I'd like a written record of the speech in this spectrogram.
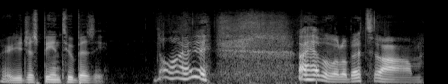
or are you just being too busy? No, I I have a little bit. Um,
